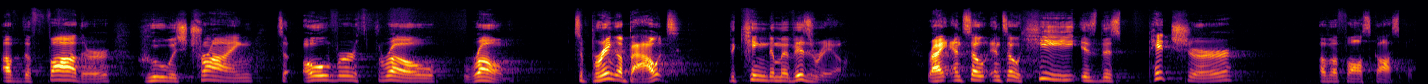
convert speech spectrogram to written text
of the father who was trying to overthrow Rome, to bring about the kingdom of Israel. Right? And so, and so he is this picture of a false gospel.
